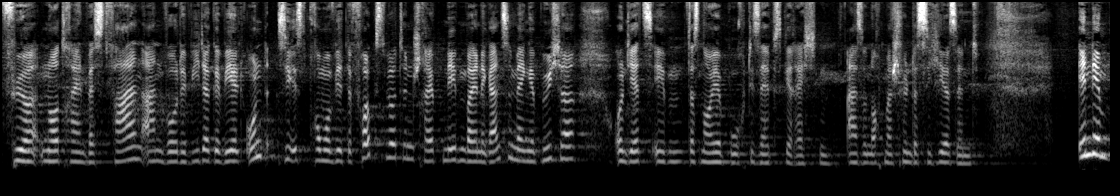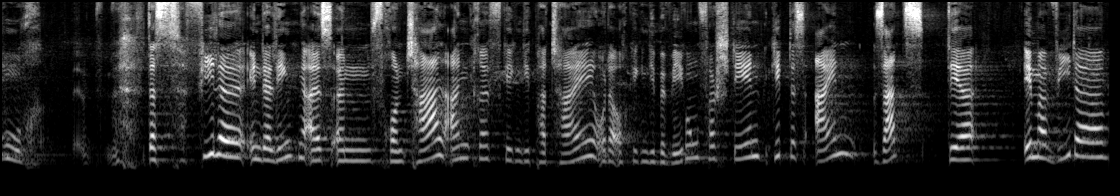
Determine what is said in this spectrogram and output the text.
für Nordrhein-Westfalen an, wurde wiedergewählt und sie ist promovierte Volkswirtin, schreibt nebenbei eine ganze Menge Bücher und jetzt eben das neue Buch Die Selbstgerechten. Also nochmal schön, dass Sie hier sind. In dem Buch das viele in der Linken als einen Frontalangriff gegen die Partei oder auch gegen die Bewegung verstehen, gibt es einen Satz, der immer wieder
